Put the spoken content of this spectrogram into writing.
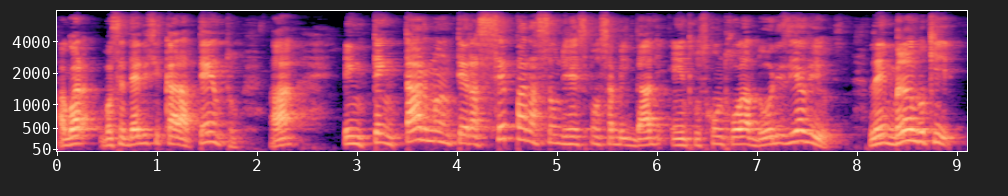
Agora, você deve ficar atento tá, em tentar manter a separação de responsabilidade entre os controladores e a view. Lembrando que,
